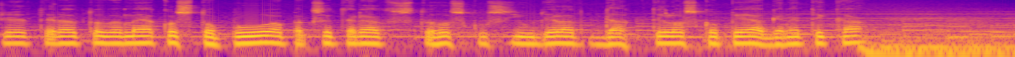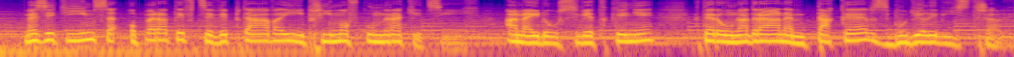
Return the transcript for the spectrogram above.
že teda to veme jako stopu a pak se teda z toho zkusí udělat daktyloskopie a genetika. Mezitím se operativci vyptávají přímo v Kunraticích a najdou svědkyni, kterou nad ránem také vzbudili výstřely.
